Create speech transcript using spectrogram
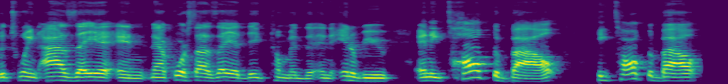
between Isiah and now, of course, Isaiah did come in the, in the interview and he talked about he talked about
